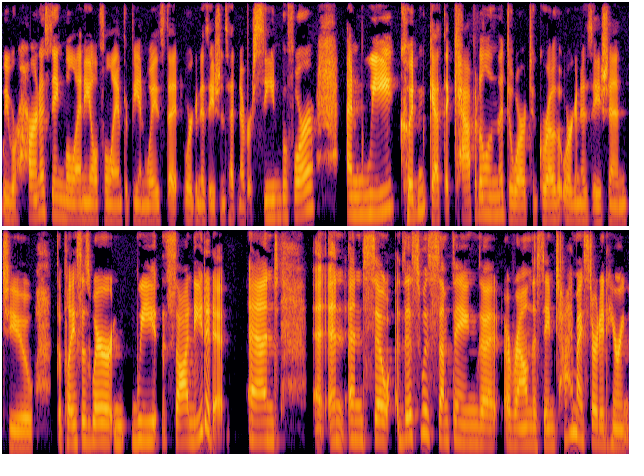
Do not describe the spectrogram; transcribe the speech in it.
We were harnessing millennial philanthropy in ways that organizations had never seen before, and we couldn't get the capital in the door to grow the organization to the places where we saw needed it. And and and so this was something that around the same time I started hearing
